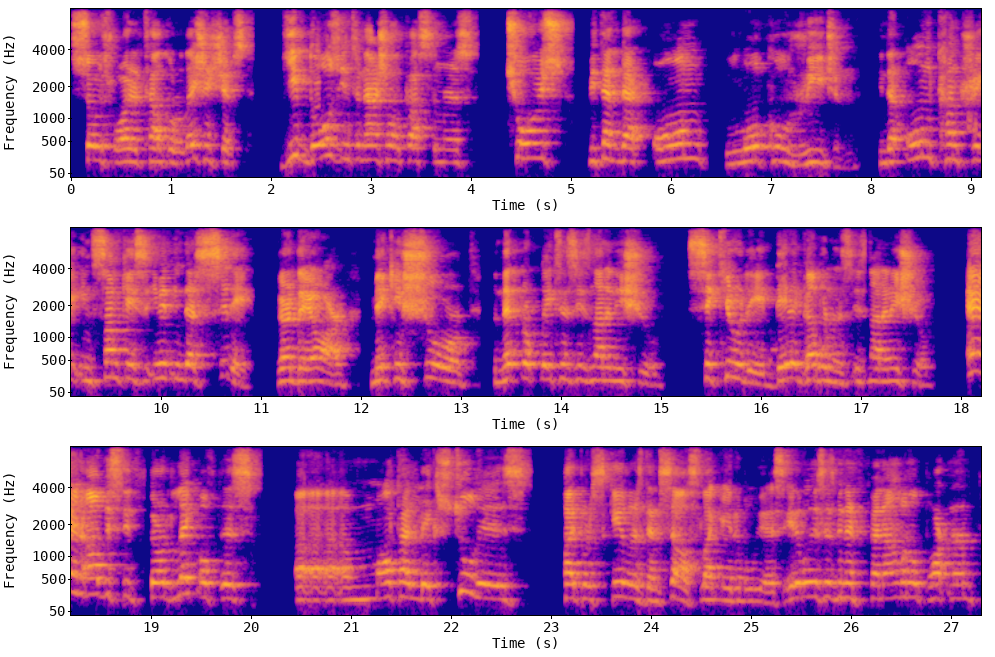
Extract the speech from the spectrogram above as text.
service provider telco relationships, give those international customers choice within their own local region, in their own country, in some cases, even in their city where they are, making sure the network latency is not an issue, security, data governance is not an issue. And obviously, the third leg of this uh, uh, uh multi-leg stool is hyperscalers themselves, like AWS. AWS has been a phenomenal partner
